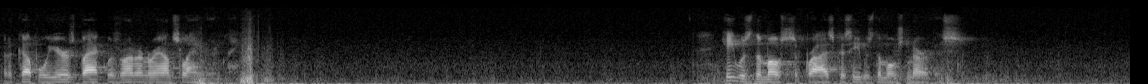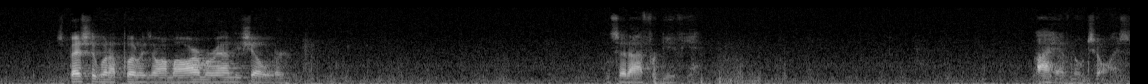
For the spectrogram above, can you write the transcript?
That a couple years back was running around slandering me. He was the most surprised because he was the most nervous. Especially when I put his arm, my arm around his shoulder and said, I forgive you. I have no choice.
